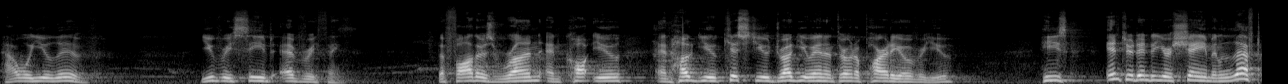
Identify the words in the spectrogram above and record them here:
How will you live? You've received everything. The Father's run and caught you and hugged you, kissed you, drug you in, and thrown a party over you. He's entered into your shame and left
